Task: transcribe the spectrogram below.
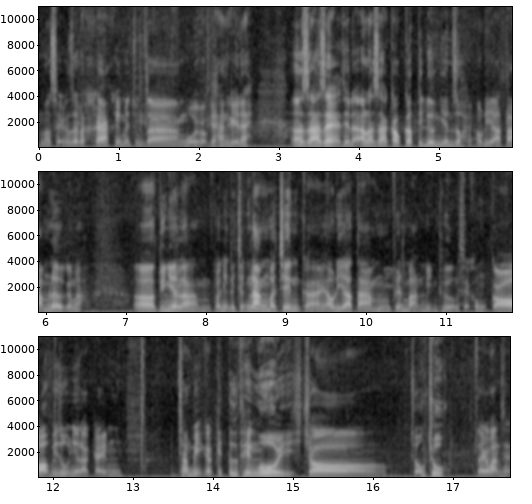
Nó sẽ rất là khác khi mà chúng ta ngồi vào cái hàng ghế này. À, Da rẻ thì đã là da cao cấp thì đương nhiên rồi Audi A8L cơ mà. À, Tuy nhiên là có những cái chức năng mà trên cái Audi A8 phiên bản bình thường sẽ không có. Ví dụ như là cái trang bị các cái tư thế ngồi cho cho ông chủ. Đây các bạn sẽ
